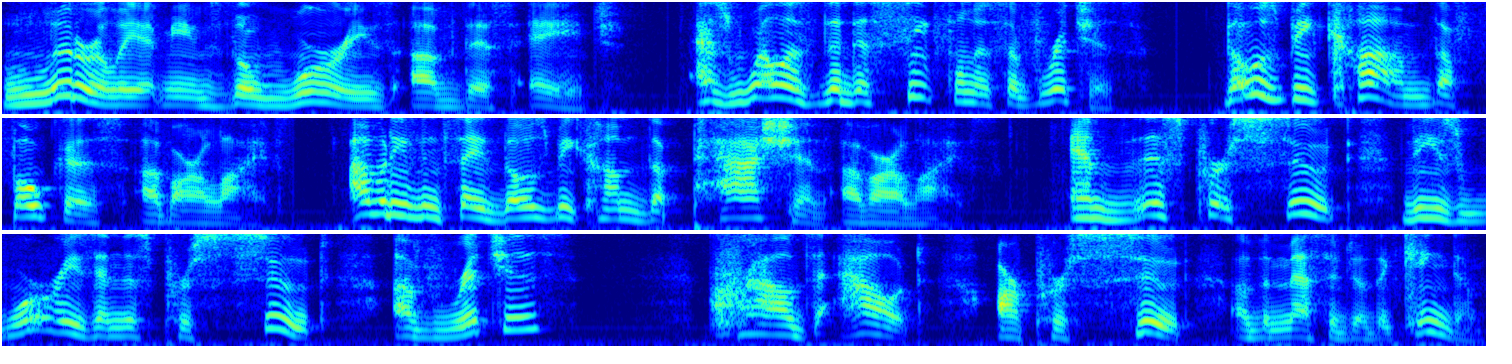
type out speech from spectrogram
Literally, it means the worries of this age, as well as the deceitfulness of riches. Those become the focus of our lives. I would even say those become the passion of our lives. And this pursuit, these worries and this pursuit of riches crowds out our pursuit of the message of the kingdom.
